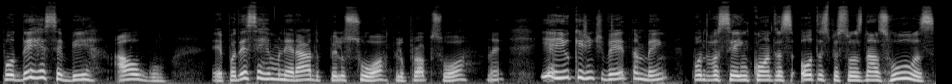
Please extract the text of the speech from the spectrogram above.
poder receber algo, é, poder ser remunerado pelo suor, pelo próprio suor. Né? E aí o que a gente vê também, quando você encontra outras pessoas nas ruas,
